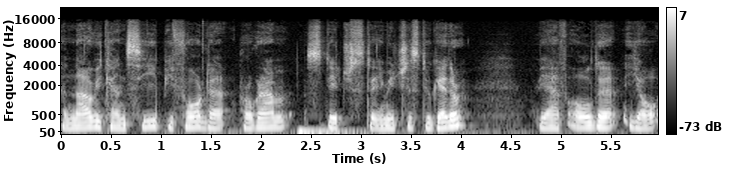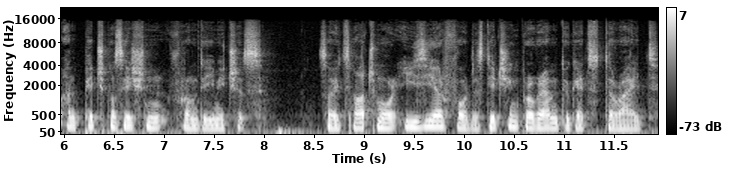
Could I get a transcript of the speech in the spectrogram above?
And now we can see before the program stitches the images together, we have all the yaw and pitch position from the images. So it's much more easier for the stitching program to get the right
